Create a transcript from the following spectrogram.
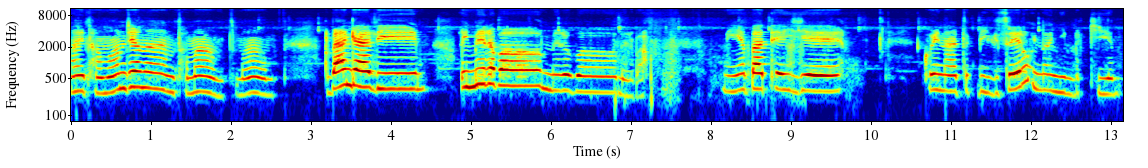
Ay tamam canım. Tamam tamam. Ben geldim. Ay merhaba. Merhaba. Merhaba. Merhaba teyze. Koyun artık bilgisayar oyunu oynayayım bakayım.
